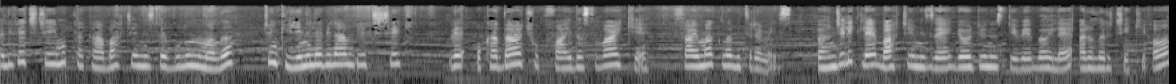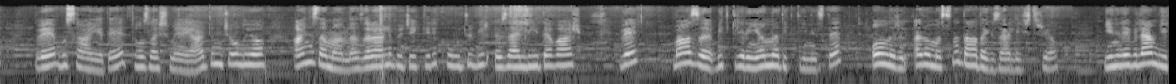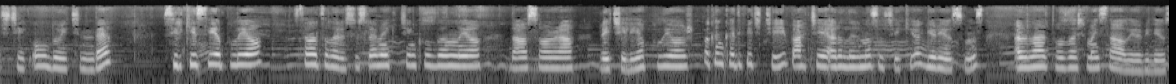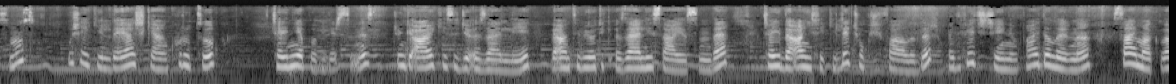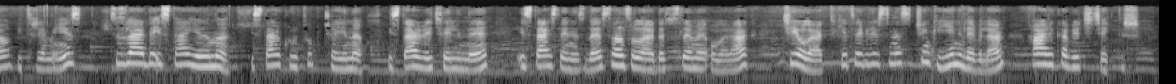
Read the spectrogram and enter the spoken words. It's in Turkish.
kadife çiçeği mutlaka bahçemizde bulunmalı. Çünkü yenilebilen bir çiçek ve o kadar çok faydası var ki saymakla bitiremeyiz. Öncelikle bahçemize gördüğünüz gibi böyle arıları çekiyor ve bu sayede tozlaşmaya yardımcı oluyor. Aynı zamanda zararlı böcekleri kovucu bir özelliği de var ve bazı bitkilerin yanına diktiğinizde onların aromasını daha da güzelleştiriyor. Yenilebilen bir çiçek olduğu için de sirkesi yapılıyor, salataları süslemek için kullanılıyor. Daha sonra reçeli yapılıyor. Bakın kadife çiçeği bahçeye arıları nasıl çekiyor görüyorsunuz. Arılar tozlaşmayı sağlıyor biliyorsunuz. Bu şekilde yaşken kurutup çayını yapabilirsiniz. Çünkü ağrı kesici özelliği ve antibiyotik özelliği sayesinde çayı da aynı şekilde çok şifalıdır. Kadife çiçeğinin faydalarını saymakla bitiremeyiz. Sizler de ister yağını, ister kurutup çayını, ister reçelini, isterseniz de salatalarda süsleme olarak, çiğ olarak tüketebilirsiniz. Çünkü yenilebilen harika bir çiçektir.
